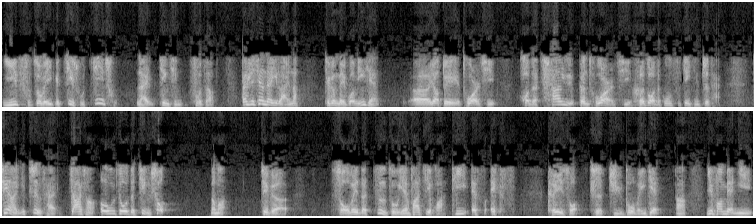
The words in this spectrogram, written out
以此作为一个技术基础来进行负责，但是现在一来呢，这个美国明显，呃，要对土耳其或者参与跟土耳其合作的公司进行制裁，这样一制裁加上欧洲的禁售，那么这个所谓的自主研发计划 TFX 可以说是举步维艰啊。一方面你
